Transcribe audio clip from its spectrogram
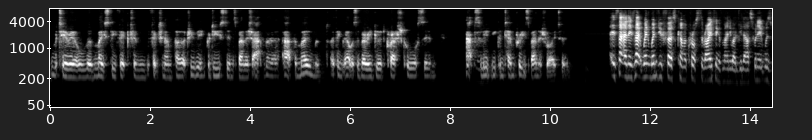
material, the mostly fiction, fiction and poetry being produced in Spanish at the at the moment. I think that was a very good crash course in absolutely contemporary Spanish writing. Is that and is that when, when did you first come across the writing of Manuel Vilas? When it was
